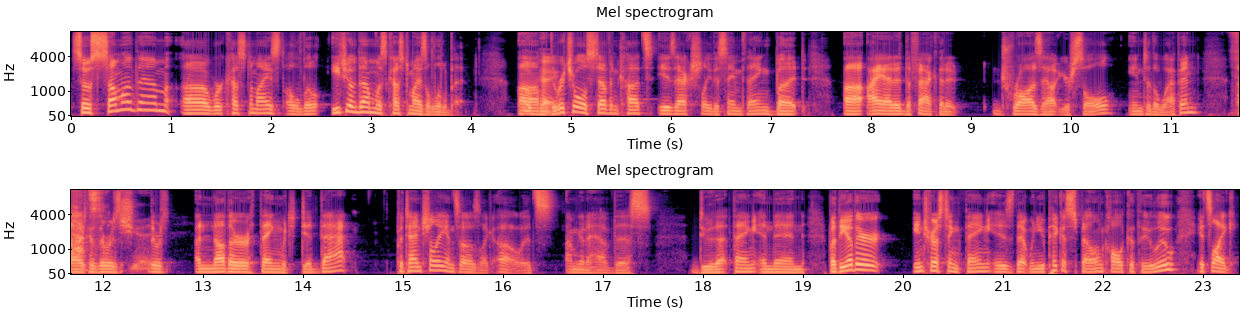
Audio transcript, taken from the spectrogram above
So some of them uh, were customized a little. Each of them was customized a little bit. Um, Okay. The ritual of seven cuts is actually the same thing, but uh, I added the fact that it draws out your soul into the weapon because That's there was legit. there was another thing which did that potentially, and so I was like, oh, it's I'm gonna have this do that thing, and then but the other interesting thing is that when you pick a spell in Call Cthulhu, it's like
